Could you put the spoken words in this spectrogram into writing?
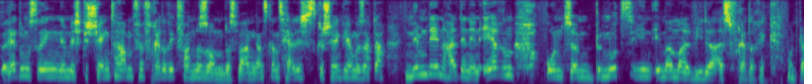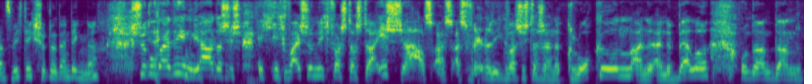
Rettungsring nämlich geschenkt haben für Frederik van der Sonne. Das war ein ganz, ganz herrliches Geschenk. Die haben gesagt, ah, nimm den halt in den Ehren und ähm, benutze ihn immer mal wieder als Frederik. Und ganz wichtig, schüttel dein Ding, ne? Schüttel dein Ding, ja, das ist, ich, ich weiß schon nicht, was das da ist, ja, als, als, als Frederik, was ist das? Eine Glocken, eine, eine Bälle und dann, dann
